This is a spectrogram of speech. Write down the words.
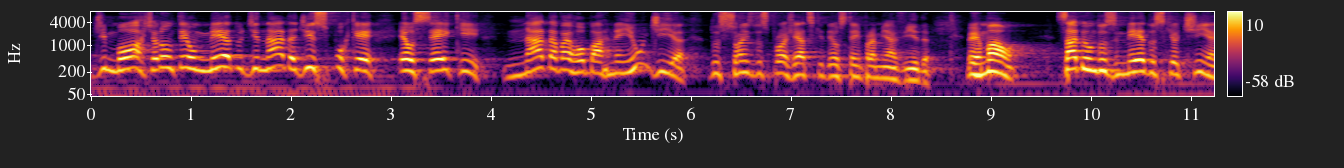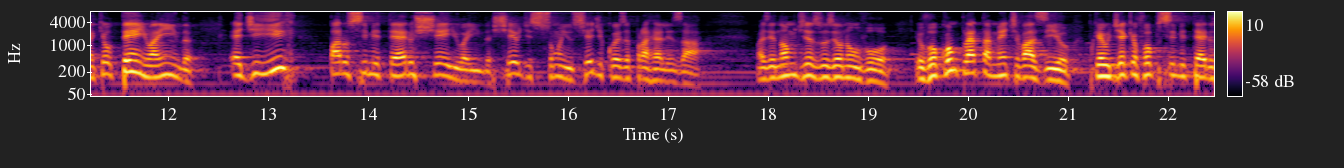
de morte, eu não tenho medo de nada disso, porque eu sei que nada vai roubar nenhum dia dos sonhos, dos projetos que Deus tem para a minha vida. Meu irmão, sabe um dos medos que eu tinha, que eu tenho ainda, é de ir para o cemitério cheio ainda, cheio de sonhos, cheio de coisa para realizar mas em nome de Jesus eu não vou. Eu vou completamente vazio, porque o dia que eu for para o cemitério,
